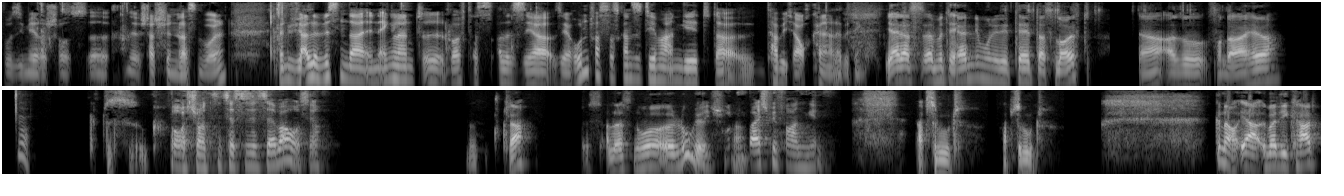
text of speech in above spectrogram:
wo sie mehrere Shows äh, äh stattfinden lassen wollen. Wenn wir alle wissen, da in England äh, läuft das alles sehr, sehr rund, was das ganze Thema angeht. Da, da habe ich auch keinerlei Bedenken. Ja, das äh, mit der Herdenimmunität, das läuft. Ja, also von daher ja. gibt es. Boris Johnson setzt es jetzt selber aus, ja. Klar, ist alles nur äh, logisch. Mit gutem ne? Beispiel vorangehen. Absolut, absolut. Genau, ja, über die Card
